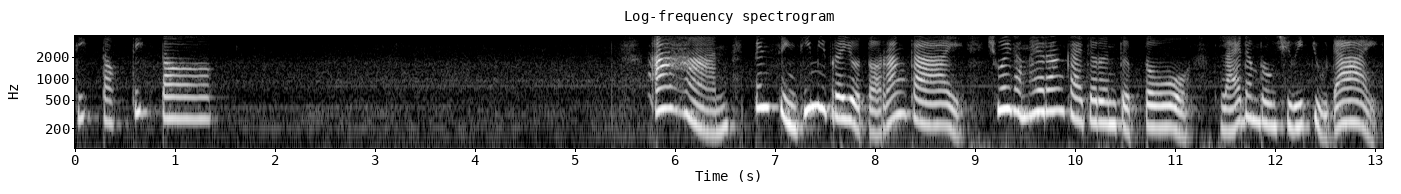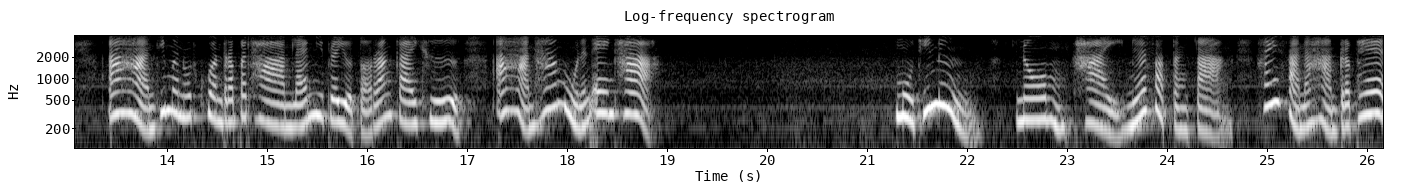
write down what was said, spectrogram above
ติ๊กตอกติ๊กตอก อาหารเป็นสิ่งที่มีประโยชน์ต่อร่างกาย ช่วยทำให้ร่างกายเจริญเติบโต และดำรงชีวิตอยู่ได้ อาหารที่มนุษย์ควรรับประทานและมีประโยชน์ต่อร่างกายคือ อาหารห้าหมู่นั่นเองค่ะ หมู่ที่ 1 นม ไข่ เนื้อสัตว์ต่างๆ ให้สารอาหารประเภท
